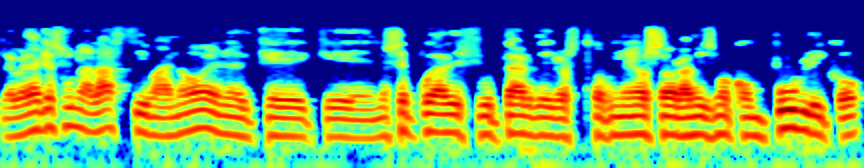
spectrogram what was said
la verdad que es una lástima, ¿no? En el que, que no se pueda disfrutar de los torneos ahora mismo con público.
